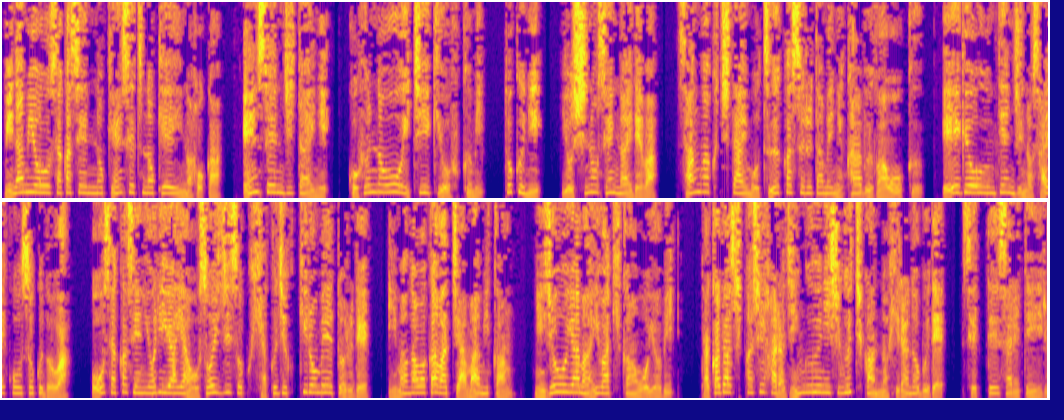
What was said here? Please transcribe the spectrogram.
南大阪線の建設の経緯のほか、沿線自体に古墳の多い地域を含み、特に吉野線内では山岳地帯も通過するためにカーブが多く、営業運転時の最高速度は大阪線よりやや遅い時速 110km で、今川河内奄美間、二条山岩木間及び、高田市柏原神宮西口間の平野部で設定されている。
